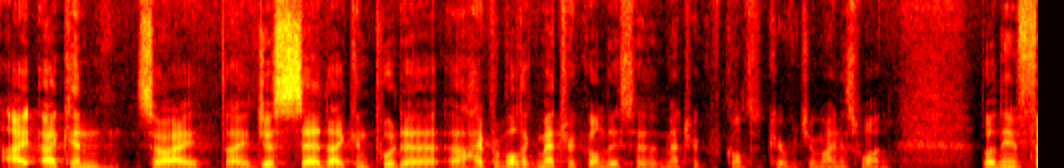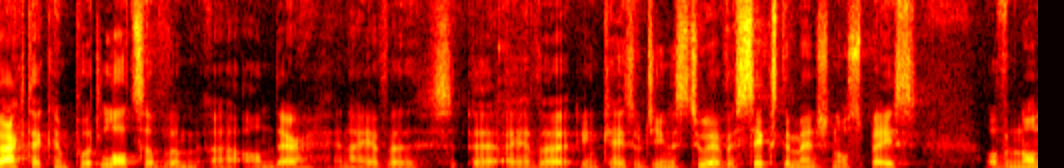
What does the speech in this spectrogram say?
I, I, can, so I, I, just said I can put a, a, hyperbolic metric on this, a metric of constant curvature minus 1. But in fact, I can put lots of them uh, on there. And I have, a, uh, I have a, in case of genus 2, I have a six-dimensional space of non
